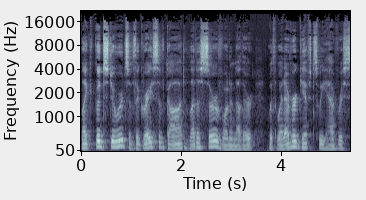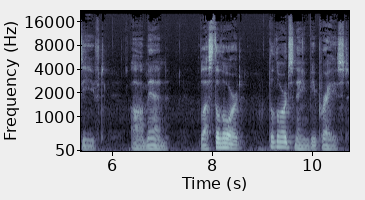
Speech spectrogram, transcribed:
Like good stewards of the grace of God, let us serve one another with whatever gifts we have received. Amen. Bless the Lord. The Lord's name be praised.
